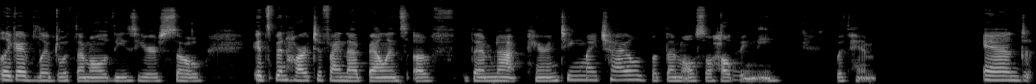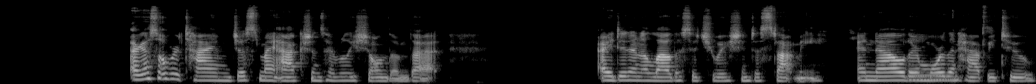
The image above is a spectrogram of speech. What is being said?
like I've lived with them all of these years. So it's been hard to find that balance of them not parenting my child, but them also helping me with him. And I guess over time, just my actions have really shown them that I didn't allow the situation to stop me. And now they're more than happy to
